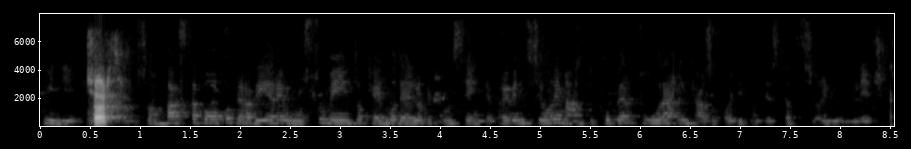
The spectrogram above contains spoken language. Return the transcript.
Quindi certo. insomma, basta poco per avere uno strumento che è il modello che consente prevenzione ma anche copertura in caso poi di contestazione di un illecito.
